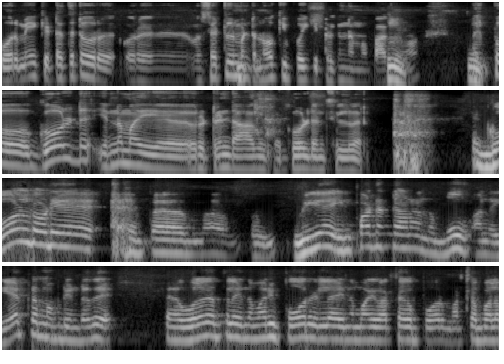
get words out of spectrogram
போருமே கிட்டத்தட்ட ஒரு ஒரு ஒரு செட்டில்மெண்ட்டை நோக்கி போய்கிட்டு இருக்குன்னு நம்ம பார்க்கணும் இப்போ கோல்டு என்ன மாதிரி ஒரு ட்ரெண்ட் ஆகும் சார்? கோல்டு அண்ட் சில்வர் கோல்டோடைய மிக இம்பார்ட்டண்ட்டான அந்த மூவ் அந்த ஏற்றம் அப்படின்றது உலகத்துல இந்த மாதிரி போர் இல்லை இந்த மாதிரி வர்த்தக போர் மற்ற பல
